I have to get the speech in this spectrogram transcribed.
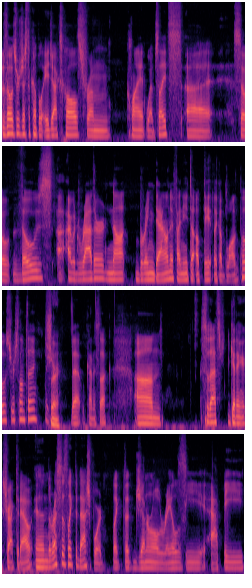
Those are just a couple Ajax calls from client websites. Uh, so those I would rather not bring down if I need to update like a blog post or something. Like sure. That would kind of suck. Um, so that's getting extracted out, and the rest is like the dashboard, like the general Railsy appy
